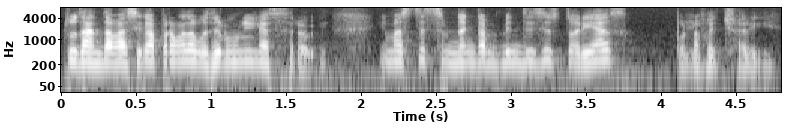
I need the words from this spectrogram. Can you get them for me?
Τούτα είναι τα βασικά πράγματα που θέλουν όλοι οι άνθρωποι. Είμαστε σε μια καμπίν της ιστορίας, πολλά φοητσάρικη.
